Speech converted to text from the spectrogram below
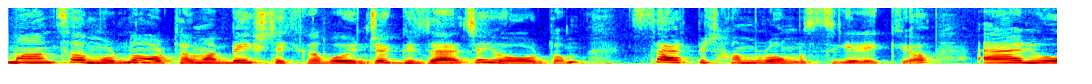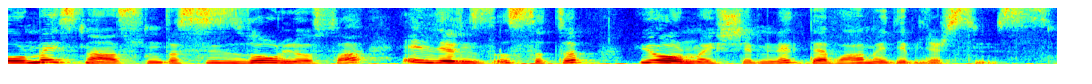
Mantı hamurunu ortalama 5 dakika boyunca güzelce yoğurdum. Sert bir hamur olması gerekiyor. Eğer yoğurma esnasında sizi zorluyorsa ellerinizi ıslatıp yoğurma işlemine devam edebilirsiniz.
